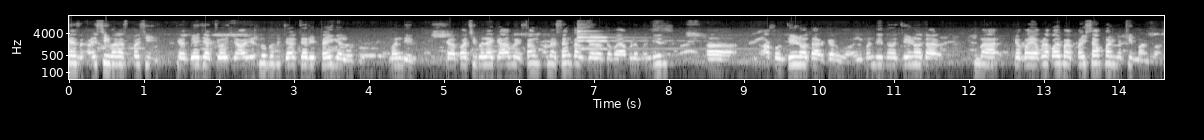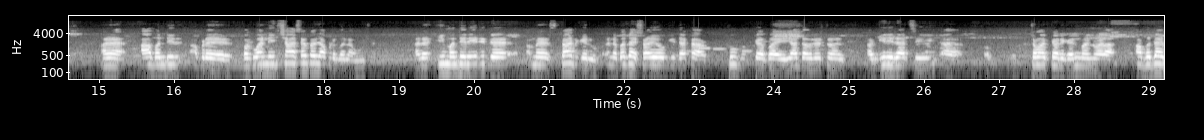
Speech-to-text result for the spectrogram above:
એ એસી વર્ષ પછી કે બે હજાર ચોવીસ એટલું બધું જર્જરિત થઈ ગયેલું હતું મંદિર. કે પછી બધા કે આપણે અમે સંકલ્પ કર્યો કે ભાઈ આપણે મંદિર આખો જીર્ણોદ્ધાર કરવો. એટલે મંદિરનો જીર્ણોદ્ધાર, કે ભાઈ આપણે કોઈ પણ પૈસા પણ નથી માંગવા. અને આ મંદિર આપણે ભગવાનની ઈચ્છા હશે તો જ આપણે બનાવવું છે. અને એ મંદિર એ રીતે અમે સ્ટાર્ટ કર્યું અને બધા સહયોગી દાતા ખૂબ કે ભાઈ યાદવ રેસ્ટોરન્ટ ગિરિરાજસિંહ ચમત્કારિક હનુમાનવાળા આ બધા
